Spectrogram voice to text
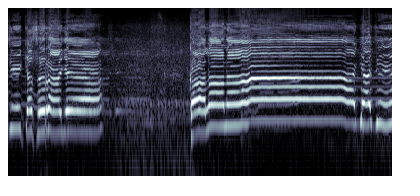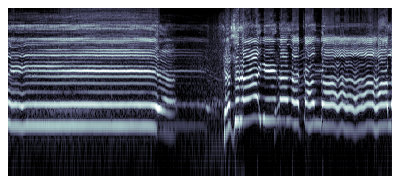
ಗೆಜ್ಜಿ ಕೆಸರಾಗೆ. ಕಾಲಾನ ಗಜಿ ಕೆಸರಾಗಿ ನನ್ನ ಕಂದ ಹಾಲ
